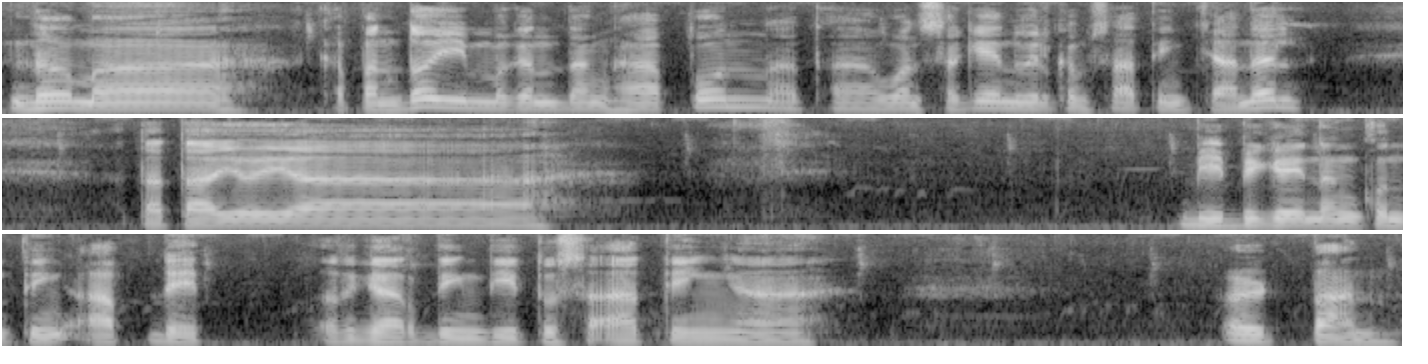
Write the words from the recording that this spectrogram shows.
Hello mga kapandoy, magandang hapon at ah, once again welcome sa ating channel. At ah, tayo ay ah, bibigay ng konting update regarding dito sa ating ah, earth pan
